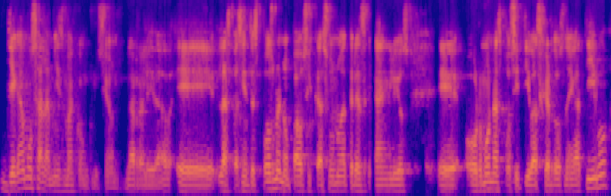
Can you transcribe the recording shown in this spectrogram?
llegamos a la misma conclusión, la realidad. Eh, las pacientes posmenopáusicas 1 a 3 ganglios, eh, hormonas positivas HER2 negativo,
